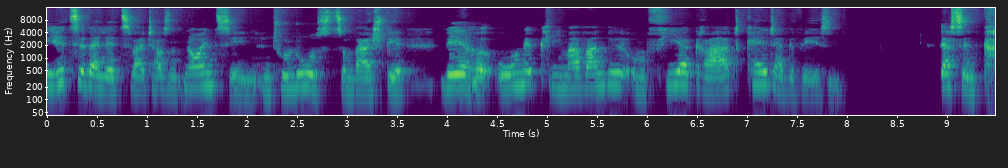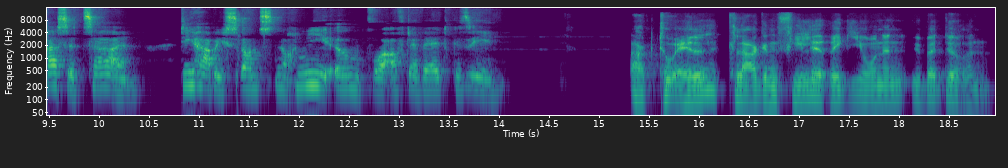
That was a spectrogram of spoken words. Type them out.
Die Hitzewelle 2019 in Toulouse zum Beispiel wäre ohne Klimawandel um vier Grad kälter gewesen. Das sind krasse Zahlen. Die habe ich sonst noch nie irgendwo auf der Welt gesehen. Aktuell klagen viele Regionen über Dürren.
